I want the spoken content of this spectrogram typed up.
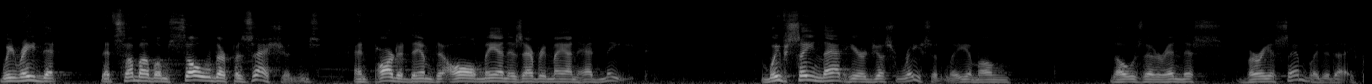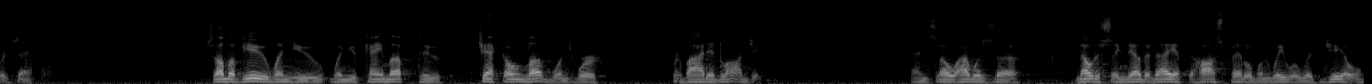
We read that, that some of them sold their possessions and parted them to all men as every man had need. We've seen that here just recently among those that are in this very assembly today, for example. Some of you, when you, when you came up to check on loved ones, were provided lodging. And so I was uh, noticing the other day at the hospital when we were with Jill,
